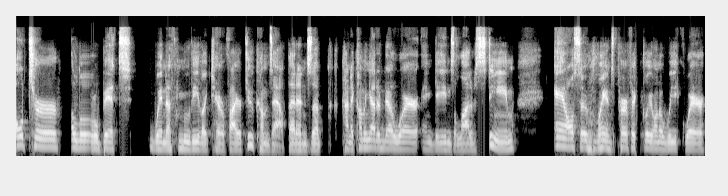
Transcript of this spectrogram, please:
alter a little bit when a movie like Terrifier 2 comes out that ends up kind of coming out of nowhere and gains a lot of steam and also lands perfectly on a week where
